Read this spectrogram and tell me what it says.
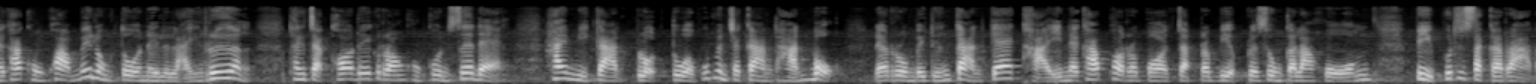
นะคะของความไม่ลงตัวในหลายๆเรื่อง ทั้งจากข้อเรียกร้องของคนเสื้อแดงให้มีการปลดตัวผู้บัญชาการฐานบก และรวมไปถึงการแก้ไขนะคะพรบจัดระเบียบกระทรวงกลาโหม ปีพุทธศักราช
